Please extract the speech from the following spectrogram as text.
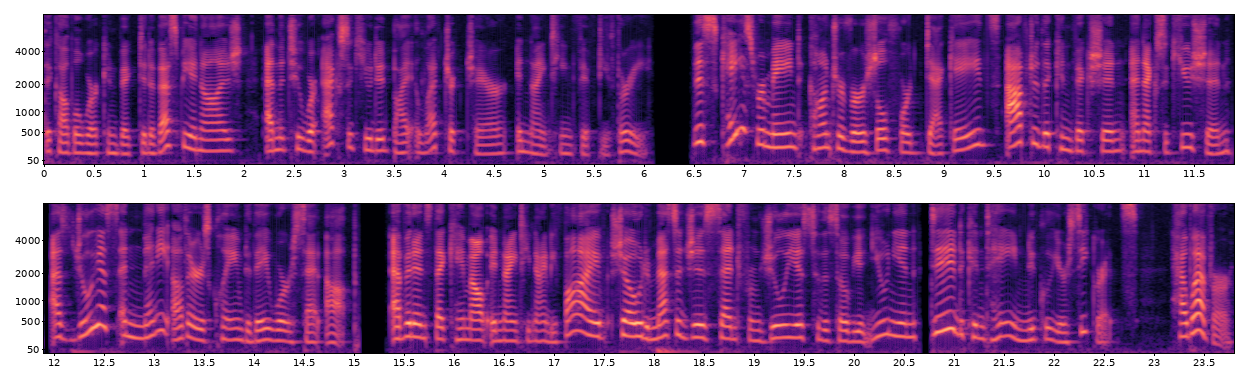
the couple were convicted of espionage, and the two were executed by electric chair in 1953. This case remained controversial for decades after the conviction and execution, as Julius and many others claimed they were set up. Evidence that came out in 1995 showed messages sent from Julius to the Soviet Union did contain nuclear secrets. However,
